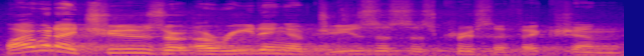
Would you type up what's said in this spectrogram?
Why would I choose a reading of Jesus' crucifixion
